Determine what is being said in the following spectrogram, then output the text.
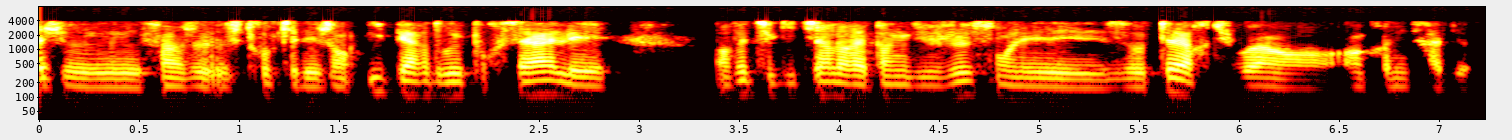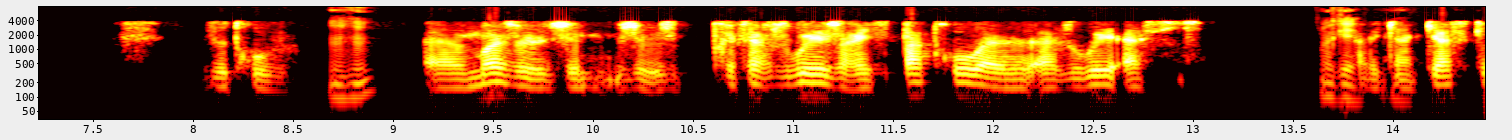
Je, enfin, je, je trouve qu'il y a des gens hyper doués pour ça. Les, en fait, ceux qui tirent leur épingle du jeu sont les auteurs, tu vois, en, en chronique radio. Je trouve. Mhm. Euh, moi, je, je, je préfère jouer. J'arrive pas trop à, à jouer assis Avec un casque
